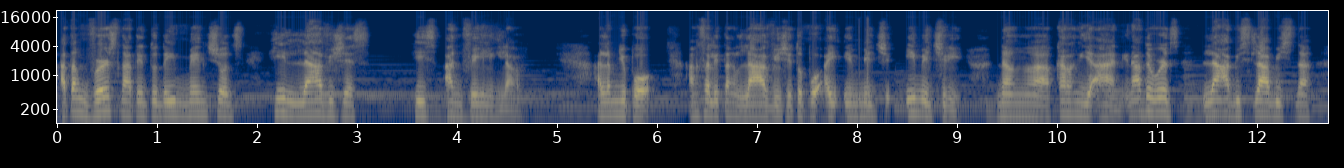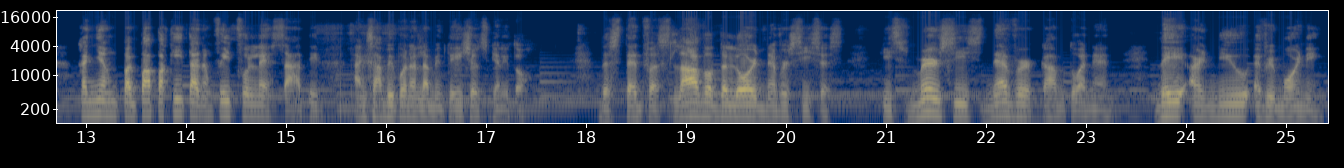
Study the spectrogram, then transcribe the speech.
At ang verse natin today mentions, He lavishes His unfailing love. Alam niyo po, ang salitang lavish, ito po ay image, imagery ng ah, karangyaan. In other words, labis-labis na kanyang pagpapakita ng faithfulness sa atin. Ang sabi po ng Lamentations ganito, The steadfast love of the Lord never ceases. His mercies never come to an end. They are new every morning.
